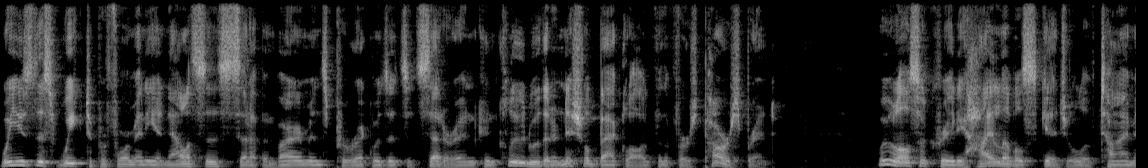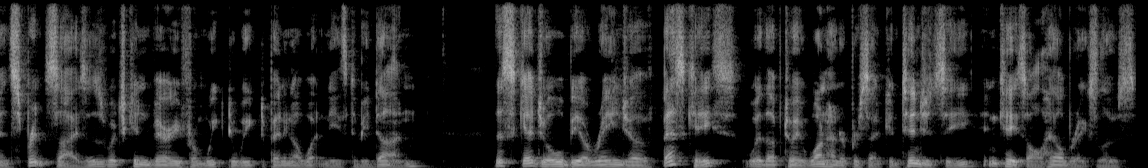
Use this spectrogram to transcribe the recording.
We use this week to perform any analysis, set up environments, prerequisites, etc., and conclude with an initial backlog for the first Power Sprint. We will also create a high level schedule of time and sprint sizes, which can vary from week to week depending on what needs to be done. This schedule will be a range of best case with up to a 100% contingency in case all hell breaks loose.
